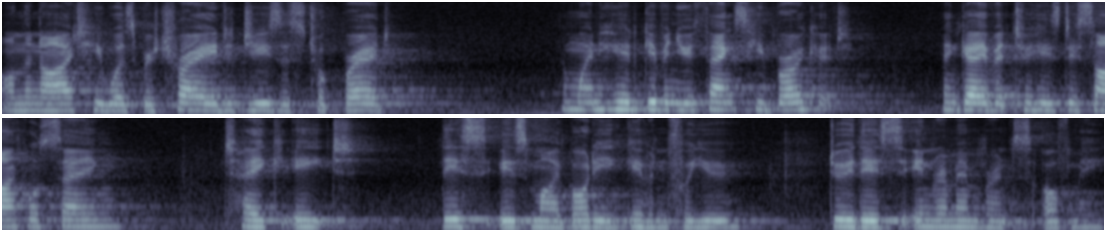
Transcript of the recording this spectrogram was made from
On the night he was betrayed, Jesus took bread, and when he had given you thanks, he broke it and gave it to his disciples, saying, Take, eat. This is my body given for you. Do this in remembrance of me.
